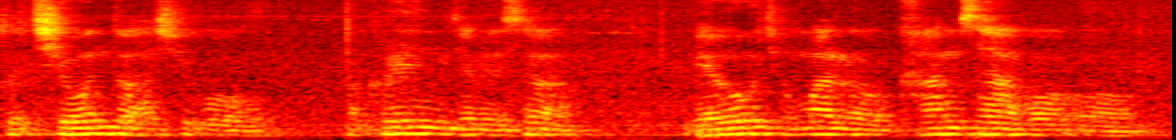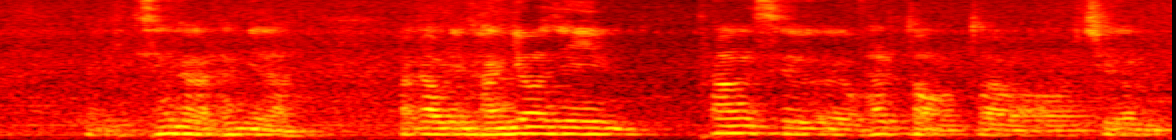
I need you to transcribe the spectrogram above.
또 지원도 하시고 어, 그런 점에서 매우 정말로 감사하고 어, 생각을 합니다. 아까 우리 강경원 선생님 프랑스 활동 또 지금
